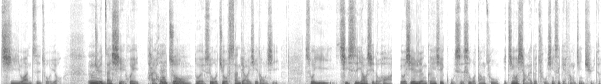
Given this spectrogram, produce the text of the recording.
七万字左右，我觉得再写会太厚重，对，所以我就删掉了一些东西。所以其实要写的话，有一些人跟一些故事是我当初已经有想了一个雏形是可以放进去的。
